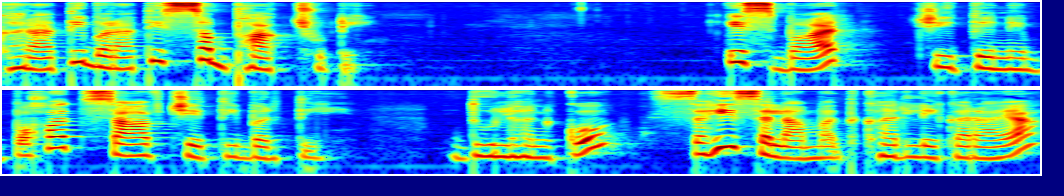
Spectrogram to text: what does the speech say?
घराती बराती सब भाग छूटे। इस बार चीते ने बहुत साफ़ चेती बरती। दुल्हन को सही सलामत घर लेकर आया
